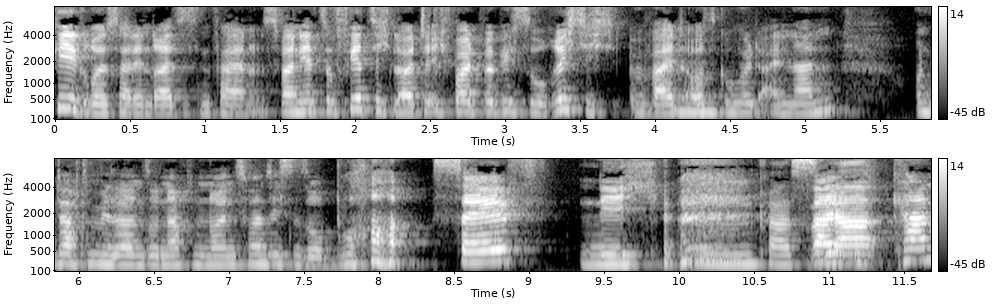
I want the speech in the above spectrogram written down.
viel größer den 30. feiern. Es waren jetzt so 40 Leute. Ich wollte wirklich so richtig weit Mhm. ausgeholt einladen und dachte mir dann so nach dem 29. so, boah, safe nicht. Mhm, krass. Weil ja. ich kann,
